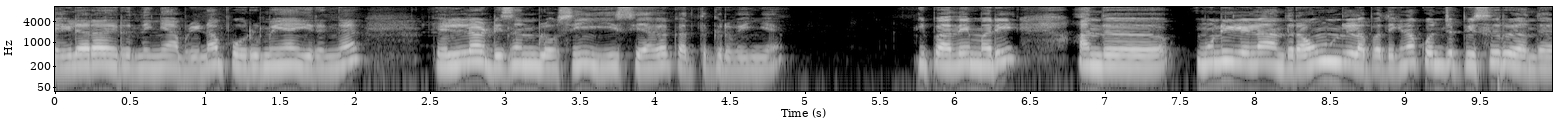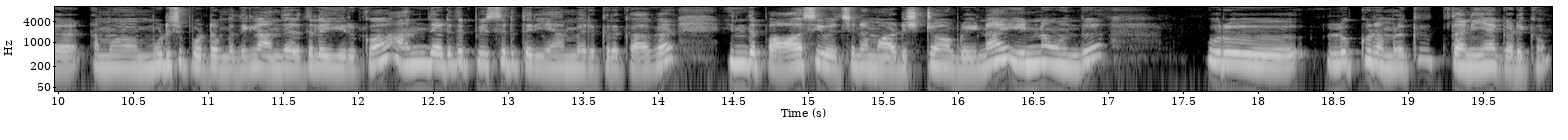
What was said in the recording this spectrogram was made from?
டெய்லராக இருந்தீங்க அப்படின்னா பொறுமையாக இருங்க. எல்லா டிசைன் ப்ளவுஸையும் ஈஸியாக கற்றுக்குருவீங்க இப்போ அதே மாதிரி அந்த முனிலெலாம் அந்த ரவுண்டில் பார்த்திங்கன்னா கொஞ்சம் பிசுறு அந்த நம்ம முடிச்சு போட்டோம் பார்த்திங்களா அந்த இடத்துல இருக்கும். அந்த இடத்துல பிசுறு தெரியாமல் இருக்கிறக்காக இந்த பாசி வச்சு நம்ம அடிச்சிட்டோம் அப்படின்னா இன்னும் வந்து ஒரு லுக்கு நம்மளுக்கு தனியாக கிடைக்கும்.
